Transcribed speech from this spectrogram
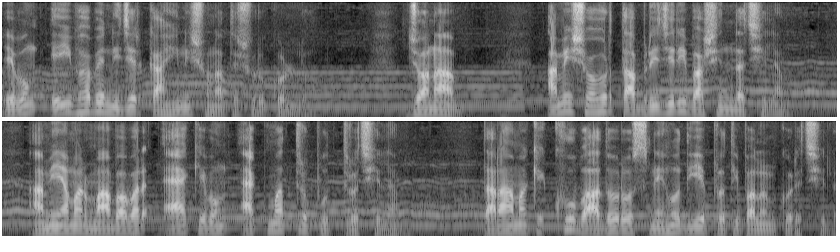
এবং এইভাবে নিজের কাহিনী শোনাতে শুরু করল। জনাব, আমি শহর তাবরিজেরই বাসিন্দা ছিলাম। আমি আমার মা বাবার এক এবং একমাত্র পুত্র ছিলাম। তারা আমাকে খুব আদর ও স্নেহ দিয়ে প্রতিপালন করেছিল।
